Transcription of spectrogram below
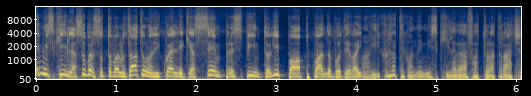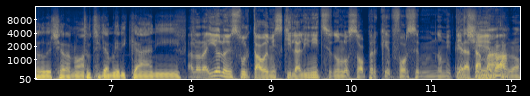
Amy Schilla, super sottovalutato, uno di quelli che ha sempre spinto l'hip hop quando poteva. Ma vi ricordate quando Amy Schilla aveva fatto la traccia dove c'erano tutti gli americani? Allora, io lo insultavo Amy Schilla all'inizio, non lo so perché forse non mi Era piaceva. tamarro,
